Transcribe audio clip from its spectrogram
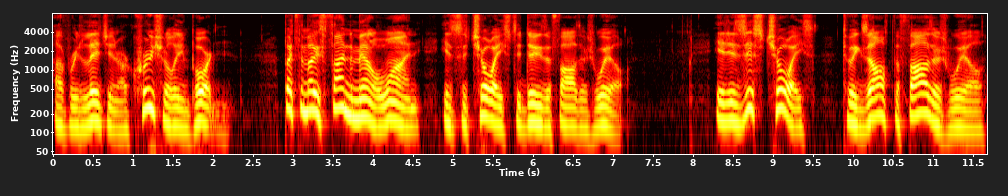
of religion are crucially important, but the most fundamental one is the choice to do the Father's will. It is this choice to exalt the Father's will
